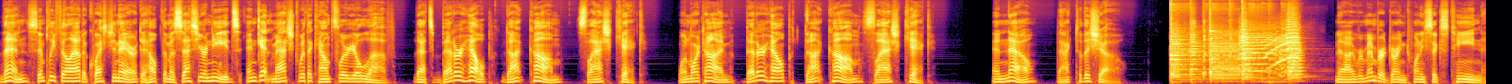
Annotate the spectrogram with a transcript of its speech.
Then simply fill out a questionnaire to help them assess your needs and get matched with a counselor you'll love. That's betterhelp.com/kick. One more time, betterhelp.com/kick. And now, back to the show. Now, I remember during 2016,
